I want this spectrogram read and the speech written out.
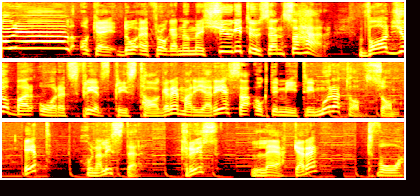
Gabriel! Okej, då är fråga nummer 20 000 så här. Vad jobbar årets fredspristagare Maria Reza och Dmitrij Muratov som? 1. Journalister. Kryss. Läkare. 2.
